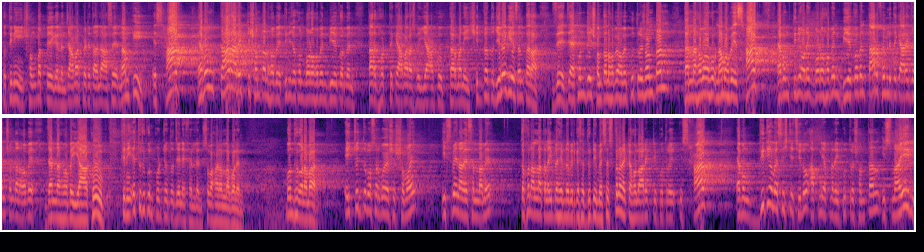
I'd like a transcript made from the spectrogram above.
তো তিনি সংবাদ পেয়ে গেলেন যে, আমার পেটে তাহলে আছে নাম কি? এসহাক এবং তার আরেকটি সন্তান হবে, তিনি যখন বড় হবেন, বিয়ে করবেন, তার ঘর থেকে আবার আসবে ইয়াকুব। তার মানে সিদ্ধান্ত জেনে গিয়েছেন তারা যে এখন যে সন্তান হবে হবে পুত্র সন্তান, তার নাম হবে নাম হবে ইসহাক এবং তিনি অনেক বড় হবেন, বিয়ে করবেন, তার ফ্যামিলি থেকে আরেকজন সন্তান হবে, যার নাম হবে ইয়াকুব। তিনি এতটুকুন পর্যন্ত জেনে ফেললেন সুবাহান আল্লাহ বলেন। বন্ধুগণ আমার, এই চোদ্দ বছর বয়সের সময় ইসমাইল আলাইসাল্লামের তখন আল্লাহ তালা ইব্রাহিম নবীর কাছে দুটি মেসেজ করলেন, একটা হলো আরেকটি পুত্র ইসহাক এবং দ্বিতীয় মেসেজটি ছিল, আপনি আপনার এই পুত্র সন্তান ইসমাইল,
